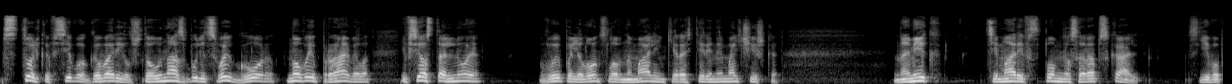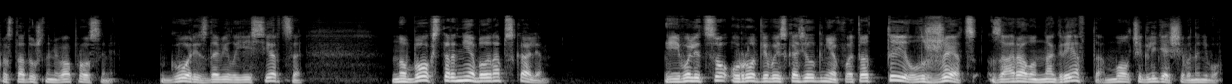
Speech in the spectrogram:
столько всего говорил, что у нас будет свой город, новые правила и все остальное». Выпалил он, словно маленький, растерянный мальчишка. На миг Тимари вспомнился Рапскаль с его простодушными вопросами. Горе сдавило ей сердце, но Бокстер не был Рапскалем и его лицо уродливо исказил гнев. «Это ты, лжец!» — заорал он на Грефта, молча глядящего на него.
